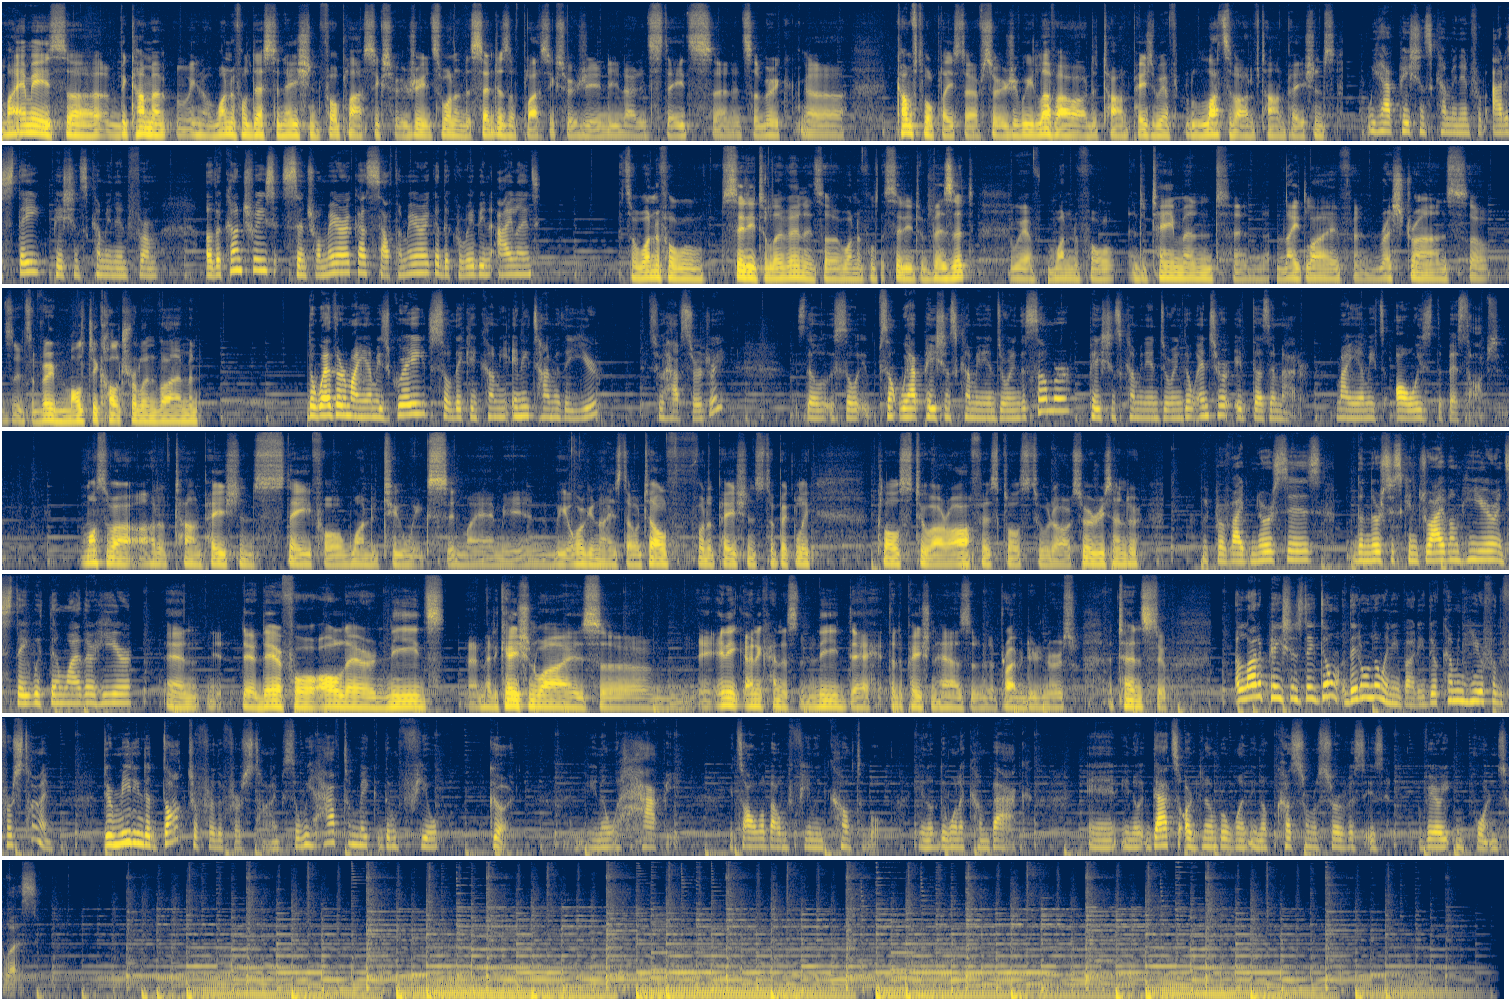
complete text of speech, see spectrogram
Miami has uh, become a you know wonderful destination for plastic surgery. It's one of the centers of plastic surgery in the United States, and it's a very uh, comfortable place to have surgery. We love our out-of-town patients. We have lots of out-of-town patients. We have patients coming in from out of state, patients coming in from other countries, Central America, South America, the Caribbean islands. It's a wonderful city to live in. It's a wonderful city to visit. We have wonderful entertainment and nightlife and restaurants. So it's, it's a very multicultural environment. The weather in Miami is great, so they can come in any time of the year to have surgery. So, so, so we have patients coming in during the summer, patients coming in during the winter, it doesn't matter. Miami is always the best option. Most of our out-of-town patients stay for one to two weeks in Miami and we organize the hotel for the patients typically close to our office, close to our surgery center. We provide nurses. The nurses can drive them here and stay with them while they're here. And they're there for all their needs, uh, medication-wise, uh, any, any kind of need that the patient has, the private duty nurse attends to. A lot of patients, they don't, they don't know anybody. They're coming here for the first time. They're meeting the doctor for the first time. So we have to make them feel good, you know, happy. It's all about feeling comfortable. You know, they want to come back. And, you know, that's our number one, you know, customer service is very important to us.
